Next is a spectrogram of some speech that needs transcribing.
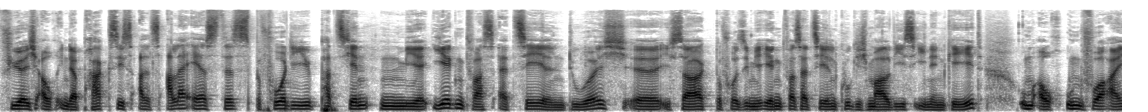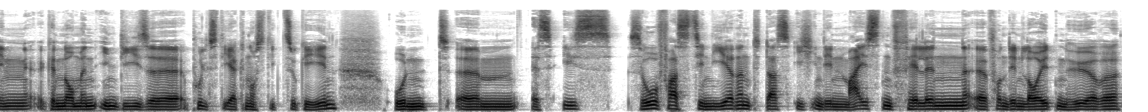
führe ich auch in der Praxis als allererstes, bevor die Patienten mir irgendwas erzählen, durch. Äh, ich sage, bevor sie mir irgendwas erzählen, gucke ich mal, wie es ihnen geht, um auch unvoreingenommen in diese Pulsdiagnostik zu gehen. Und ähm, es ist so faszinierend, dass ich in den meisten Fällen äh, von den Leuten höre,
